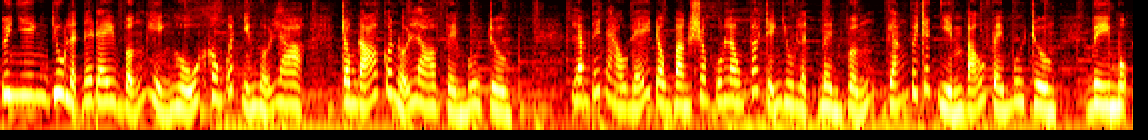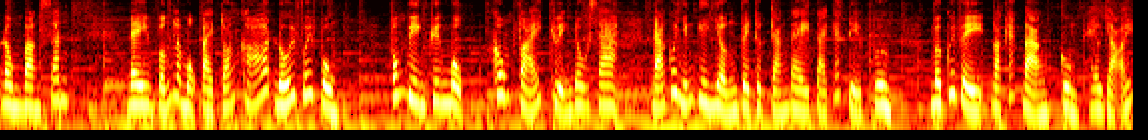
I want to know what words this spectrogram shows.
Tuy nhiên, du lịch nơi đây vẫn hiện hữu không ít những nỗi lo, trong đó có nỗi lo về môi trường. Làm thế nào để đồng bằng sông Cửu Long phát triển du lịch bền vững gắn với trách nhiệm bảo vệ môi trường vì một đồng bằng xanh? Đây vẫn là một bài toán khó đối với vùng. Phóng viên chuyên mục không phải chuyện đâu xa đã có những ghi nhận về thực trạng này tại các địa phương. Mời quý vị và các bạn cùng theo dõi.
